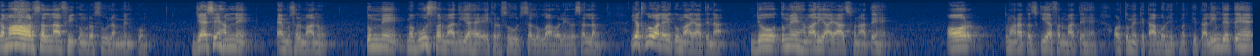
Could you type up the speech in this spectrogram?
کما اور صلی فیکم رسول منکم، جیسے ہم نے، اے مسلمانوں، تم میں مبوس فرما دیا ہے ایک رسول صلی اللہ علیہ وسلم، یتلو علیکم آیاتنا، جو تمہیں ہماری آیات سناتے ہیں اور تمہارا تزکیہ فرماتے ہیں اور تمہیں کتاب اور حکمت کی تعلیم دیتے ہیں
